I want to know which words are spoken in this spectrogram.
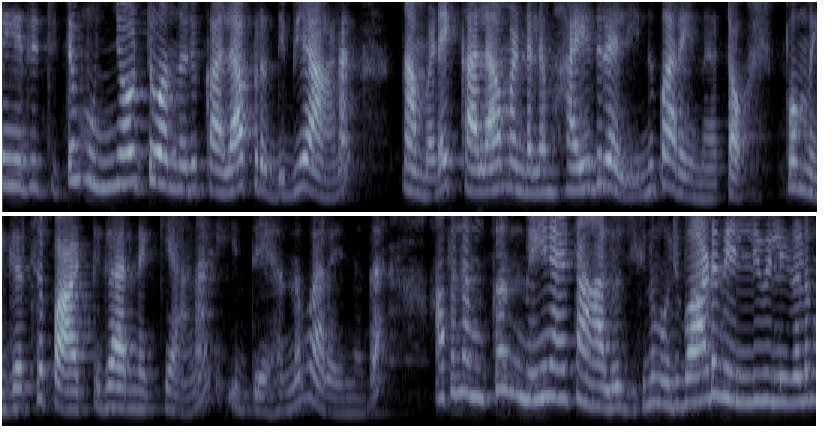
നേരിട്ടിട്ട് മുന്നോട്ട് വന്നൊരു കലാപ്രതിഭയാണ് നമ്മുടെ കലാമണ്ഡലം ഹൈദരാലി എന്ന് പറയുന്നത് കേട്ടോ ഇപ്പം മികച്ച പാട്ടുകാരനൊക്കെയാണ് ഇദ്ദേഹം എന്ന് പറയുന്നത്. അപ്പോൾ നമുക്ക് മെയിനായിട്ട് ആലോചിക്കണം. ഒരുപാട് വെല്ലുവിളികളും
